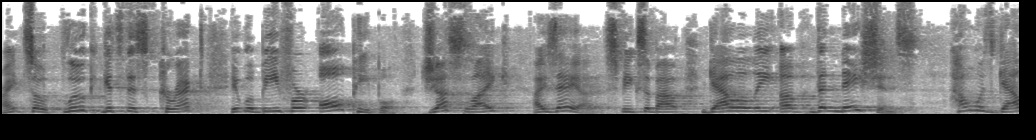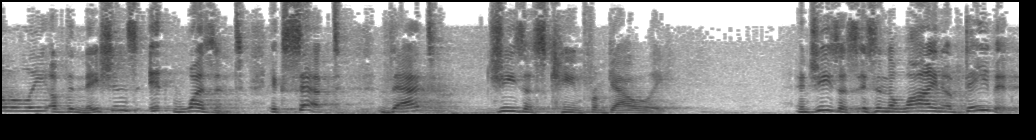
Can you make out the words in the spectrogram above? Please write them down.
Right? So Luke gets this correct. It will be for all people, just like Isaiah speaks about Galilee of the nations. How was Galilee of the nations? It wasn't, except that Jesus came from Galilee. And Jesus is in the line of David.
